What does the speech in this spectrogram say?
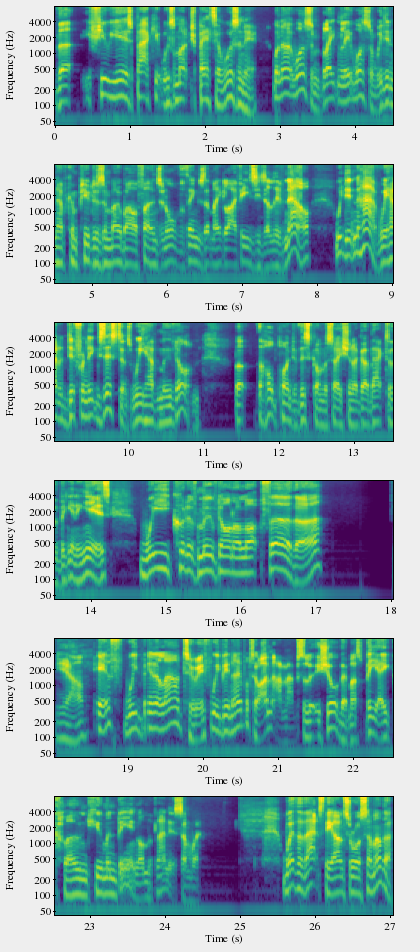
that a few years back it was much better, wasn't it? Well, no, it wasn't. Blatantly, it wasn't. We didn't have computers and mobile phones and all the things that make life easy to live now. We didn't have. We had a different existence. We have moved on. But the whole point of this conversation, I go back to the beginning, is we could have moved on a lot further yeah, if we'd been allowed to, if we'd been able to. I'm, I'm absolutely sure there must be a cloned human being on the planet somewhere. Whether that's the answer or some other,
